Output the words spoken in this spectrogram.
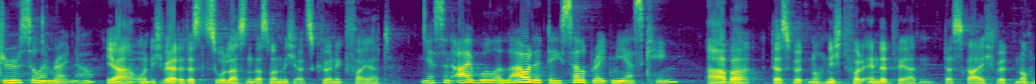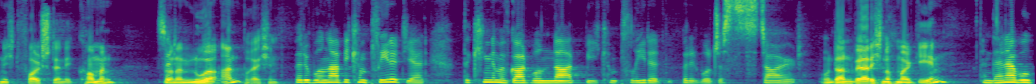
Jerusalem right now. Ja, und ich werde das zulassen, dass man mich als König feiert. Yes, and I will allow that they celebrate me as king. Aber das wird noch nicht vollendet werden. Das Reich wird noch nicht vollständig kommen, sondern nur anbrechen. But it will not be completed yet. The kingdom of God will not be completed, but it will just start. Und dann werde ich noch mal gehen And then I will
